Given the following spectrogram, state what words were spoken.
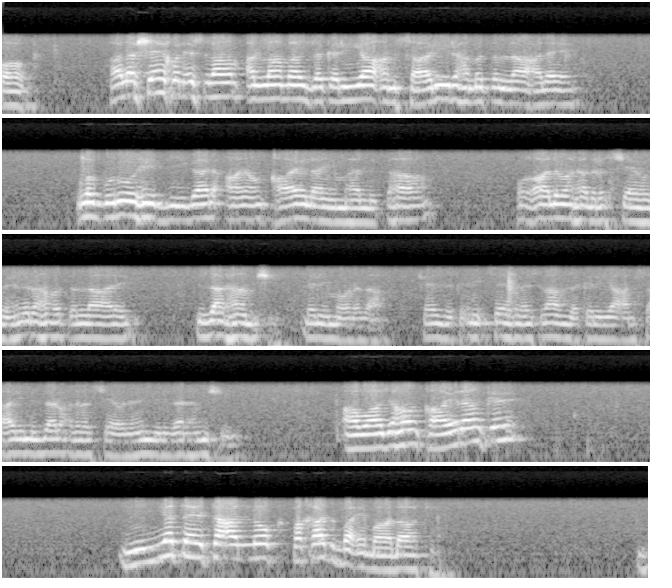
خوب حالا شیخ الاسلام علامہ زکریہ انصاری رحمت اللہ علیہ و گروہ دیگر آیان قائل ہیں محلتہ و غالبا حضرت شیخ الاسلام رحمت اللہ علیہ زرہمشی میری موردہ شیخ الاسلام زکریہ انصاری نظر حضرت شیخ الہند نظر ہمشی آواجہاں قائلہ کے نیت تعلق فقط با عبادات ہے۔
